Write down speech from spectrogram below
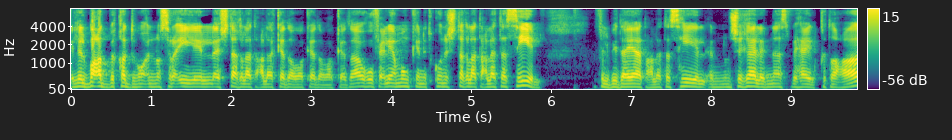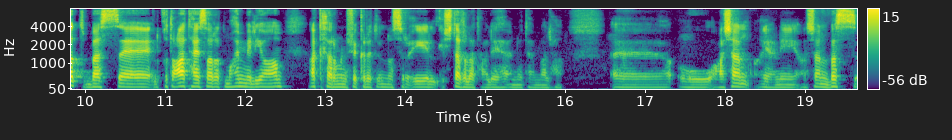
اللي البعض بيقدموا إنه إسرائيل اشتغلت على كذا وكذا وكذا وهو فعليا ممكن تكون اشتغلت على تسهيل في البدايات على تسهيل إنه انشغال الناس بهاي القطاعات بس القطاعات هاي صارت مهمة اليوم أكثر من فكرة إنه إسرائيل اشتغلت عليها إنه تعملها. آه وعشان يعني عشان بس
